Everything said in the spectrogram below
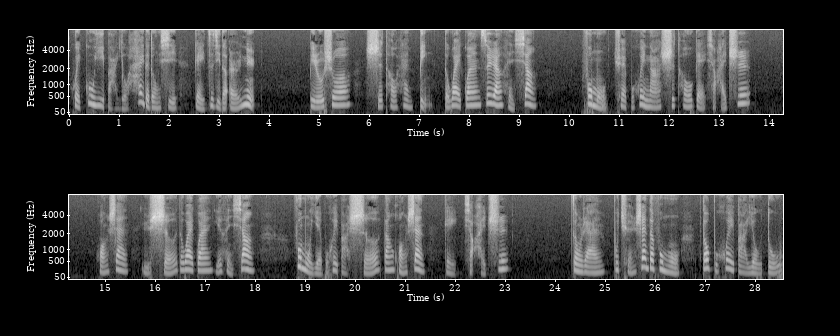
会故意把有害的东西给自己的儿女。比如说，石头和饼的外观虽然很像，父母却不会拿石头给小孩吃。黄鳝与蛇的外观也很像。父母也不会把蛇当黄鳝给小孩吃。纵然不全善的父母都不会把有毒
